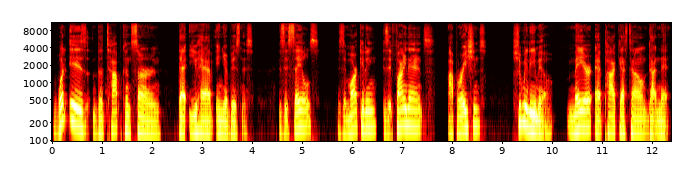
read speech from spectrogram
What is the top concern that you have in your business? Is it sales? Is it marketing? Is it finance? Operations? Shoot me an email, mayor at podcasttown.net.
